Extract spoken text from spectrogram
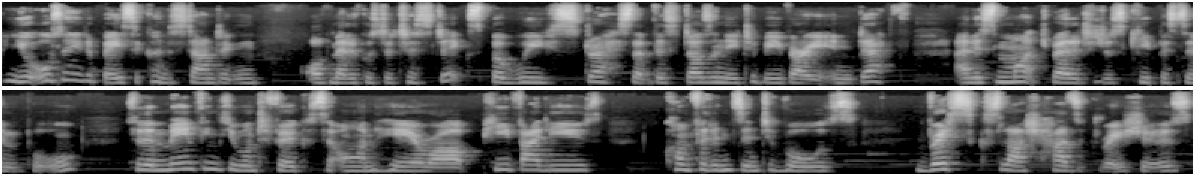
You also need a basic understanding of medical statistics, but we stress that this doesn't need to be very in depth and it's much better to just keep it simple. So, the main things you want to focus on here are p values, confidence intervals, risk slash hazard ratios,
